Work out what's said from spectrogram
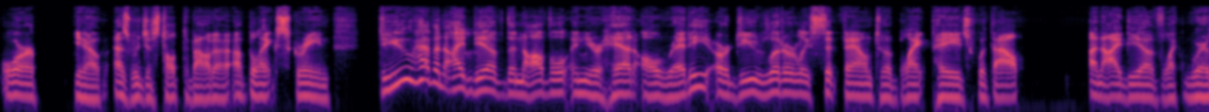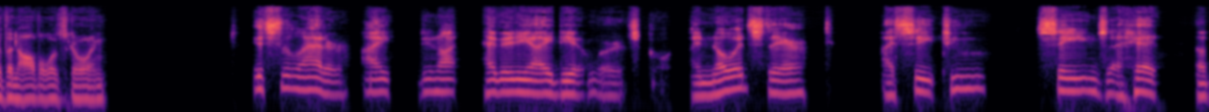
or, you know, as we just talked about, a, a blank screen, do you have an idea of the novel in your head already, or do you literally sit down to a blank page without an idea of like where the novel is going? It's the latter. I do not have any idea where it's going. I know it's there. I see two scenes ahead of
